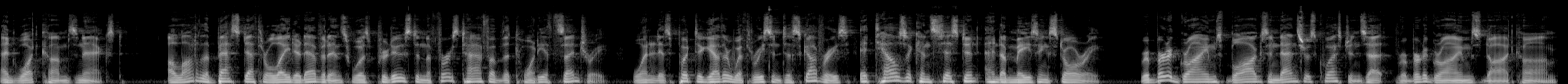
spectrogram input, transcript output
and what comes next. A lot of the best death related evidence was produced in the first half of the 20th century. When it is put together with recent discoveries, it tells a consistent and amazing story. Roberta Grimes blogs and answers questions at robertagrimes.com.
